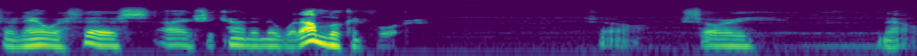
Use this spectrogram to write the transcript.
So now with this, I actually kind of know what I'm looking for. So, sorry, no.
